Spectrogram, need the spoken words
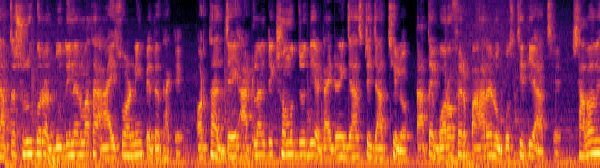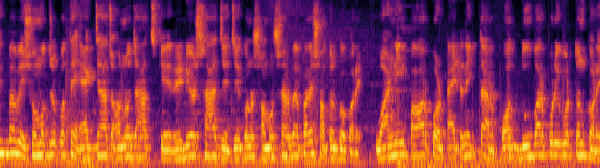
যাত্রা শুরু করার দুদিনের মাথায় আইস ওয়ার্নিং পেতে থাকে। অর্থাৎ যে আটলান্টিক সমুদ্র দিয়ে টাইটানিক জাহাজটি যাচ্ছিল, তাতে বরফের পাহাড়ের উপস্থিতি আছে। স্বাভাবিকভাবে সমুদ্রপথে এক জাহাজ অন্য জাহাজকে রেডিওর সাহায্যে যে কোনো সমস্যার ব্যাপারে সতর্ক করে। ওয়ার্নিং পাওয়ার পর টাইটানিক তার পথ দুবার পরিবর্তন করে,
